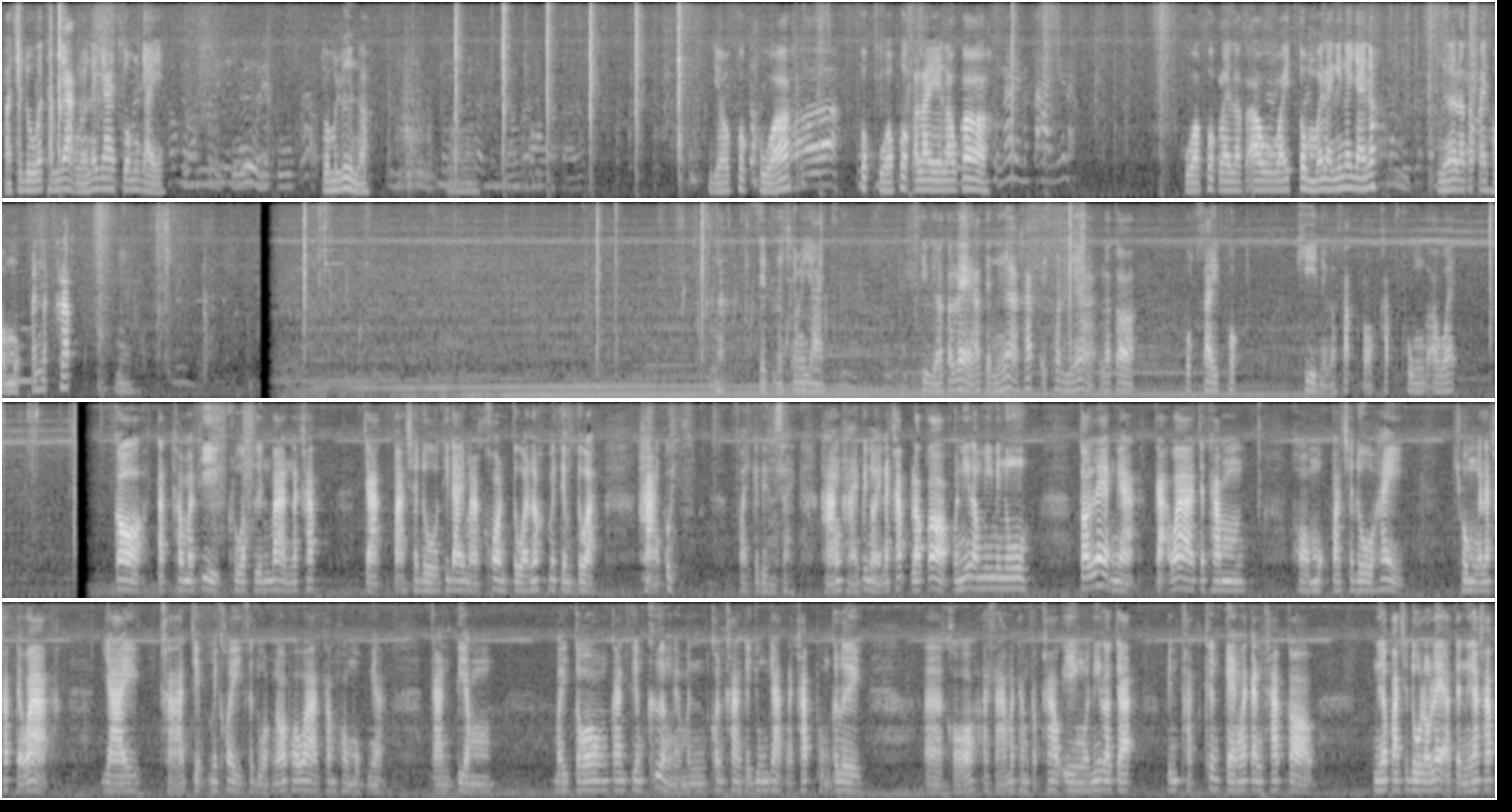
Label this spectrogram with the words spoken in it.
ปลาชะโดก็ทำยากหน่อยนะยายตัวมันใหญ่ ตัวมันลื่นเนาะอืมเดี๋ยวพวกหัว พวกหัวพวกอะไรเราก็ถุงหน้าเลยมันตายอย่างนี้น่ะหัวพวกอะไรเราก็เอาไว้ต้มไว้อะไรอย่างงี้นะยายเนาะเนื้อเราก็ไปห่อหมกกันนะครับนี่น่ ร็จแล้วใช่ไหมยาย ที่เหลือก็แล่เอาแต่เนื้อครับ ไอ้ท่อนเนื้อแล้วก็พวกไส้พวกขี้เนี่ยก็ฟักออกครับพุงก็เอาไว้ ก็ตัดเข้ามาที่ครัวพื้นบ้านนะครับ จากปลาชะโดที่ได้มาค่อนตัวเนาะไม่เต็มตัว หางอุ้ยไฟกระเด็นใส่ หางหายไปหน่อยนะครับ แล้วก็วันนี้เรามีเมนู ตอนแรกเนี่ยกะว่าจะทำห่อหมกปลาชะโดให้ชมกันนะครับ แต่ว่ายาย ขาเจ็บไม่ค่อยสะดวกเนาะเพราะว่าทำห่อหมกเนี่ย การเตรียมใบตอง การเตรียมเครื่องเนี่ยมันค่อนข้างจะยุ่งยากนะครับ ผมก็เลยอขออาสามาทำกับข้าวเอง วันนี้เราจะเป็นผัดเครื่องแกงแล้วกันครับ ก็เนื้อปลาชะโดเราแล่เอาแต่เนื้อครับ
